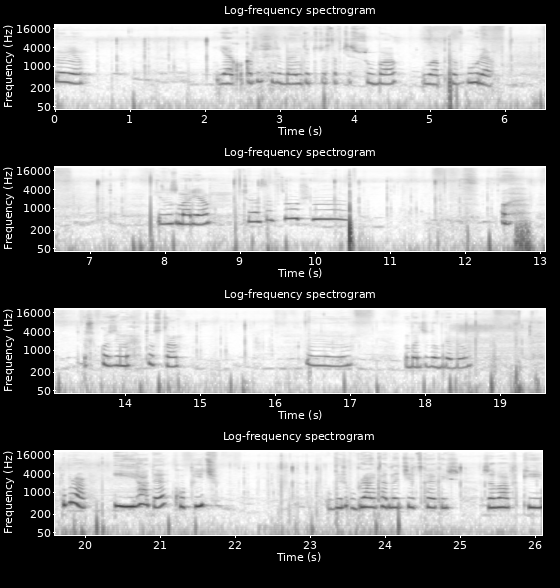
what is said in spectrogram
No nie. Jak okaże się, że będzie, to zostawcie suba i łapkę w górę. Jezus Maria, czy ja jestem w ciąży? O, szybko zjemy tosta. Mm, no bardzo dobry był. Dobra, i jadę kupić gdzieś ubranka dla dziecka, jakieś zabawki.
